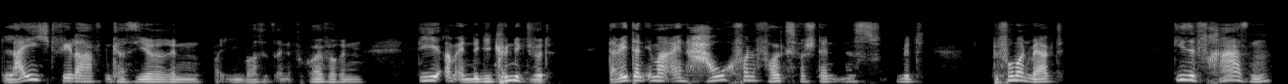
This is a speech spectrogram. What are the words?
leicht fehlerhaften Kassiererin, bei ihm war es jetzt eine Verkäuferin, die am Ende gekündigt wird. Da weht dann immer ein Hauch von Volksverständnis mit, bevor man merkt, diese Phrasen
